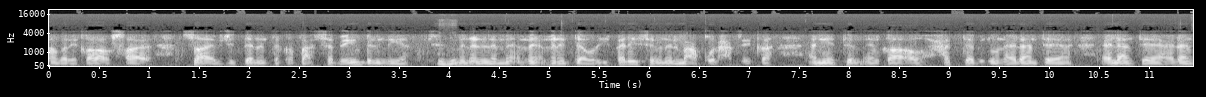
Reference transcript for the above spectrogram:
نظري قرار صائب جدا أنت قطعت 70% من من الدوري فليس من المعقول حقيقة أن يتم القائه حتى بدون إعلان إعلان إعلان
